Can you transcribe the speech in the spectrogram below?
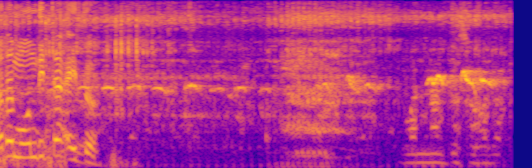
দাদা, মন্দিরটা এই তো বন্যার তো সবাই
